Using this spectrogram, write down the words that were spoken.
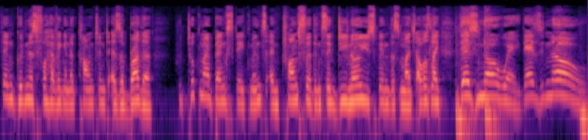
Thank goodness for having an accountant as a brother who took my bank statements and transferred and said, do you know you spend this much? I was like, there's no way. There's no.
